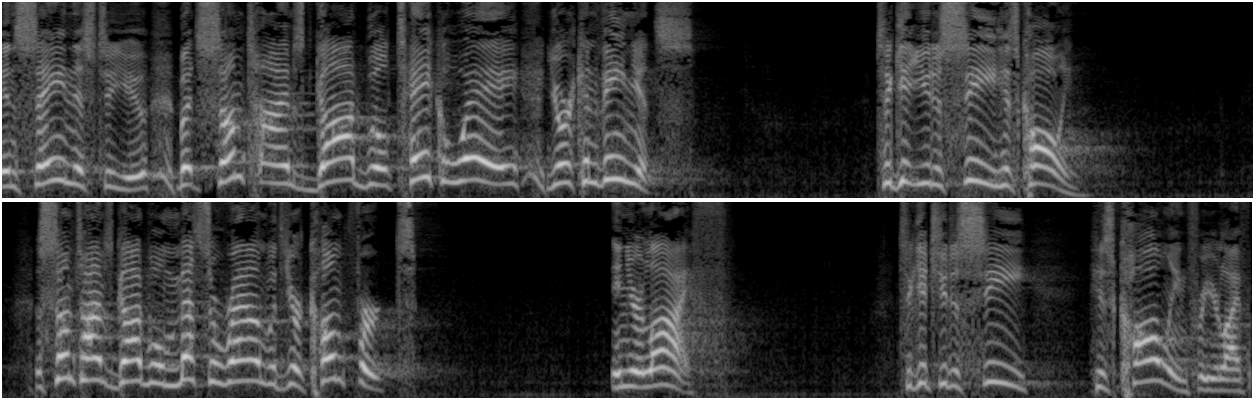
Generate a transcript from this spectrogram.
in saying this to you, but sometimes God will take away your convenience to get you to see His calling. Sometimes God will mess around with your comfort in your life to get you to see his calling for your life.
